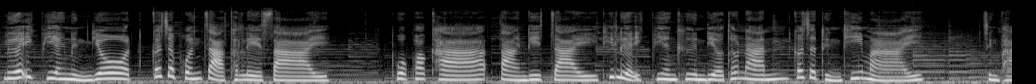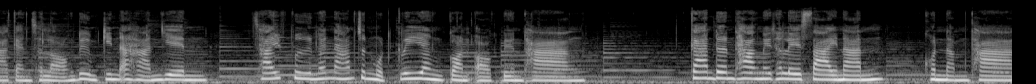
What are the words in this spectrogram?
เหลืออีกเพียงหนึ่งโยชน์ก็จะพ้นจากทะเลทราย พวกพ่อค้าต่างดีใจที่เหลืออีกเพียงคืนเดียวเท่านั้นก็จะถึงที่หมาย จึงพากันฉลองดื่มกินอาหารเย็น ใช้ฟืนและน้ำจนหมดเกลี้ยงก่อนออกเดินทาง การเดินทางในทะเลทรายนั้น คนนำทาง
